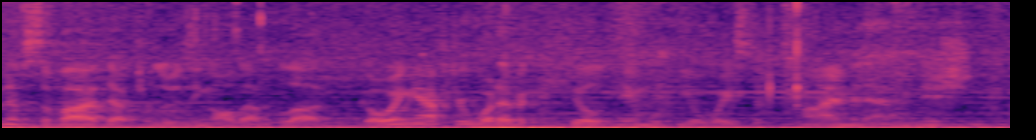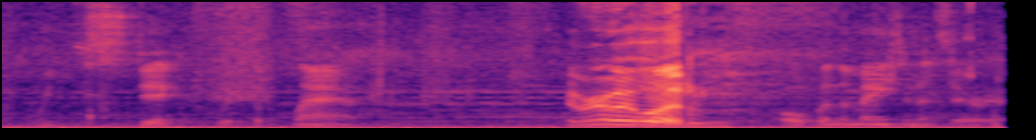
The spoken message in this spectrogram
Couldn't have survived after losing all that blood. Going after whatever killed him would be a waste of time and ammunition. We stick with the plan. It really would. Open the maintenance area.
